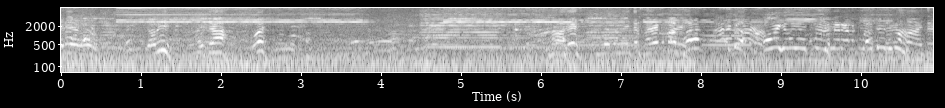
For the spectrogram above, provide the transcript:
ਜੋਵੀ ਇਧਰ ਆ ਓਏ। ਮਾਰੇ ਇਧਰ ਸਾਰੇ ਕਮਾ ਓਏ ਓਏ ਓਏ ਮੇਰੇ ਨਾਲ ਕਮਾ ਇਧਰ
